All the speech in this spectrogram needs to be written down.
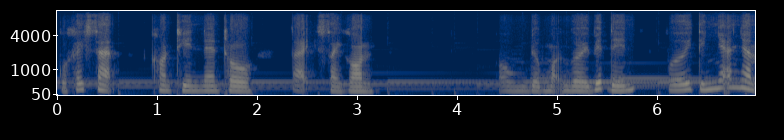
của khách sạn Continental tại Sài Gòn. Ông được mọi người biết đến với tính nhã nhặn,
